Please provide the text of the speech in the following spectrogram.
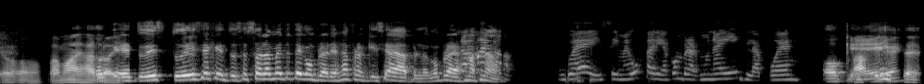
pero vamos a dejarlo ahí. tú, dices- tú dices que entonces solamente te comprarías la franquicia de Apple, no comprarías No, más bueno, nada. güey, sí me gustaría comprarme una isla, pues. Ok. Ah, ¿viste?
